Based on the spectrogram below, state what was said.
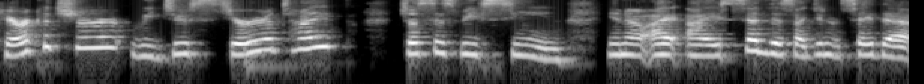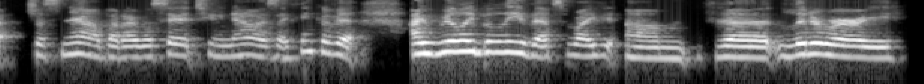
caricature, reduce stereotype, just as we've seen. You know, I, I said this, I didn't say that just now, but I will say it to you now as I think of it. I really believe that's why um, the literary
